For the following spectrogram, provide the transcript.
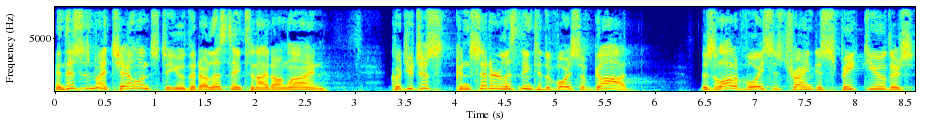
And this is my challenge to you that are listening tonight online. Could you just consider listening to the voice of God? There's a lot of voices trying to speak to you. There's,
